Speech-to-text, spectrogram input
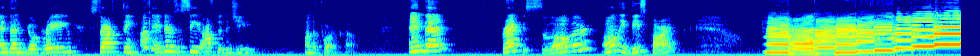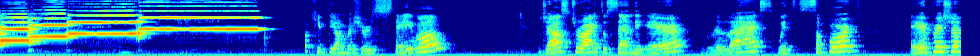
And then your brain starts to think, okay, there's a C after the G on the fourth octave. And then practice slower, only this part. Keep the embouchure stable. Just try to send the air, relax with support, air pressure.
